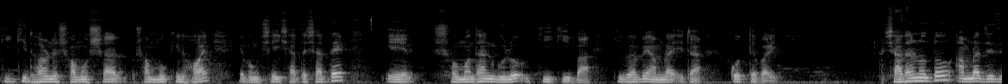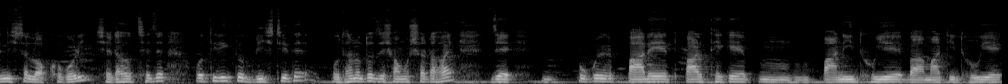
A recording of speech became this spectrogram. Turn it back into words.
কি কি ধরনের সমস্যার সম্মুখীন হয় এবং সেই সাথে সাথে এর সমাধানগুলো কি কি বা কীভাবে আমরা এটা করতে পারি। সাধারণত আমরা যে জিনিসটা লক্ষ্য করি, সেটা হচ্ছে যে অতিরিক্ত বৃষ্টিতে প্রধানত যে সমস্যাটা হয়, যে পুকুরের পাড়ে, পাড় থেকে পানি ধুয়ে বা মাটি ধুয়ে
